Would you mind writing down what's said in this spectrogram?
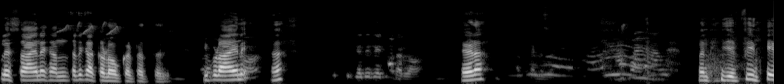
ప్లస్ ఆయనకి అంతటికి అక్కడ ఒకటి వస్తుంది ఇప్పుడు ఆయన ఏడా? నేను చెప్పింది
